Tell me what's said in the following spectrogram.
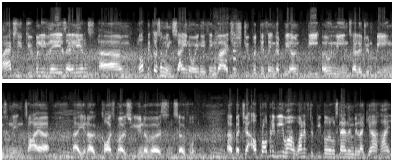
I actually do believe there is aliens. Um, not because I'm insane or anything, but it's just stupid to think that we are the only intelligent beings in the entire, uh, you know, cosmos, universe, and so forth. Uh, but yeah, I'll probably be one of the people that will stand and be like, yeah, hi.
